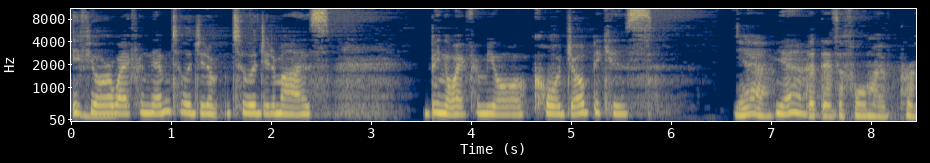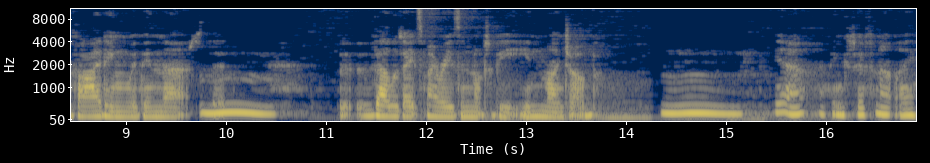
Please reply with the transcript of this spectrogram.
if you're mm. away from them to legit to legitimize being away from your core job because Yeah. yeah But there's a form of providing within that Mm. that validates my reason not to be in my job. Mm. Yeah, I think definitely.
